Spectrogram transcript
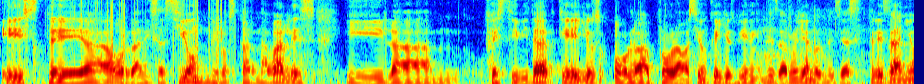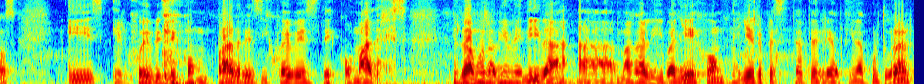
esta organización de los carnavales y la mm, festividad que ellos o la programación que ellos vienen desarrollando desde hace tres años es el jueves de compadres y jueves de comadres. Le damos la bienvenida a Magali Vallejo, ella es representante de Leoquina Cultural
